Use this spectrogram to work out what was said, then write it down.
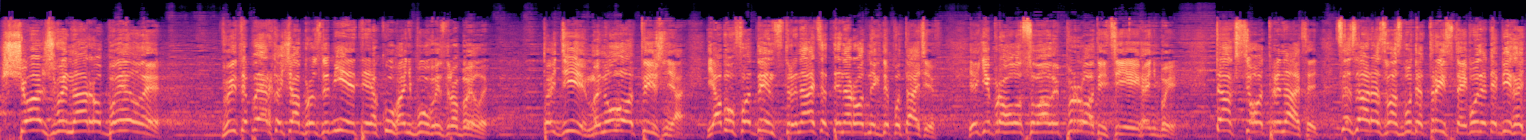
Що ж ви наробили? Ви тепер хоча б розумієте, яку ганьбу ви зробили? Тоді, минулого тижня, я був один з 13 народних депутатів, які проголосували проти цієї ганьби. Так, всього 13. Це зараз вас буде 300 і будете бігати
